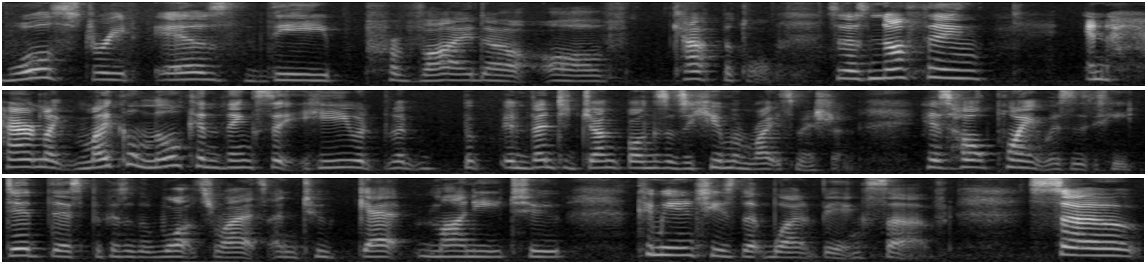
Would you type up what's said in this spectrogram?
Wall Street is the provider of capital. So there's nothing inherent. Like Michael Milken thinks that he would, like, invented junk bonds as a human rights mission. His whole point was that he did this because of the Watts riots and to get money to communities that weren't being served. So.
